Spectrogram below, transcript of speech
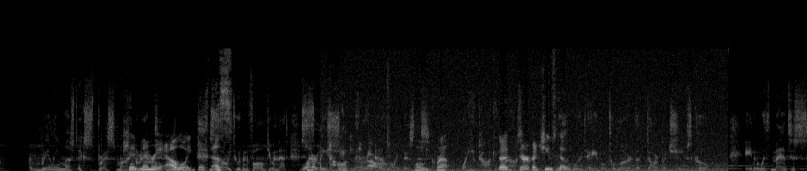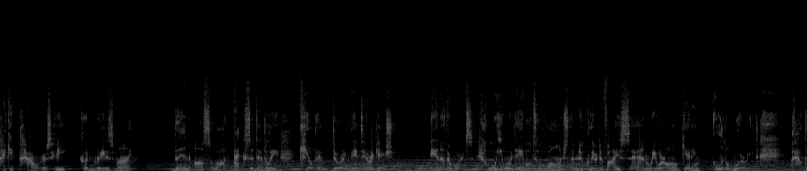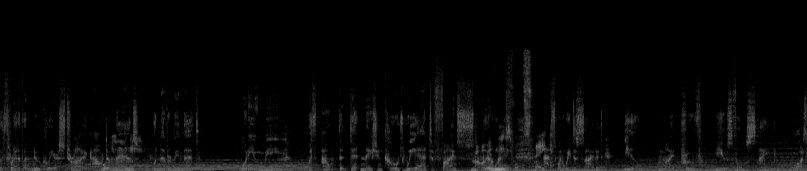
I really must express my Shape gratitude. memory alloy Sorry business. to have involved you in that What are you talking about? Holy crap. What are you talking The about? DARPA Chief's We code. weren't able to learn the DARPA chief's code. Even with Mantis' psychic powers, he couldn't read his mind. Then Ocelot accidentally killed him during the interrogation. In other words, we weren't able to launch the nuclear device, and we were all getting a little worried. Without the threat of a nuclear strike, our What demands hmm. would never be met. What do you mean? Without the detonation codes, we had to find some hmm, other Really way. Snake. That's when we decided you might prove useful, Snake. What?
